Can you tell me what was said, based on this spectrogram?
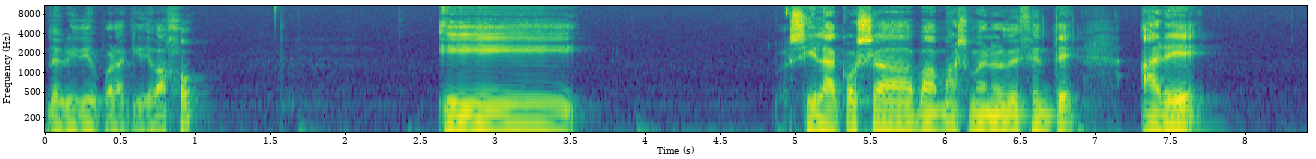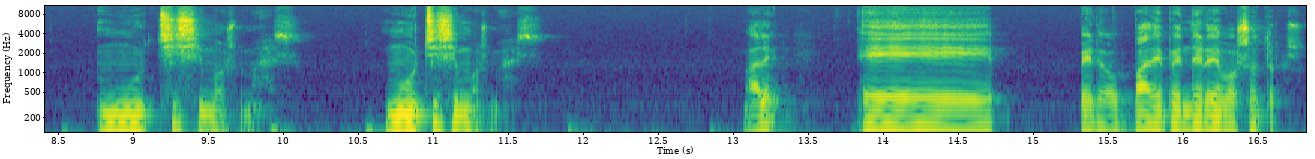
del vídeo por aquí debajo. Y si la cosa va más o menos decente, haré muchísimos más. Muchísimos más. ¿Vale? Eh, pero va a depender de vosotros.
